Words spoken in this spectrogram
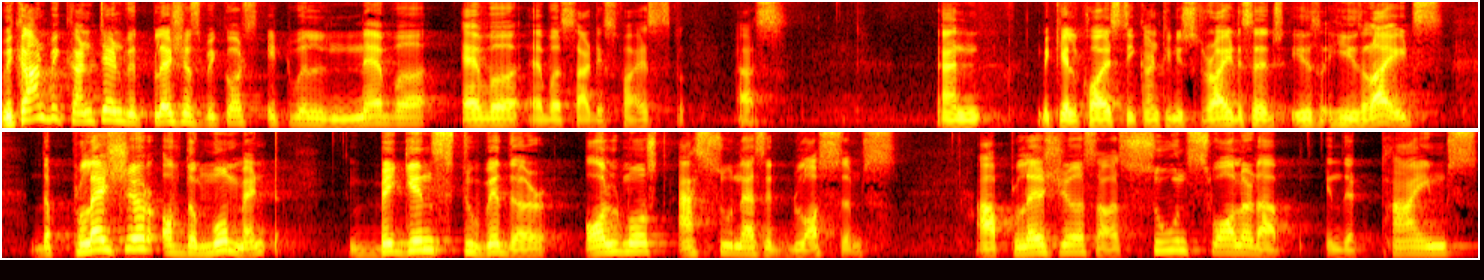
We can't be content with pleasures because it will never, ever, ever satisfy us. And Michael Kois continues to write, he, says, he writes, the pleasure of the moment begins to wither almost as soon as it blossoms our pleasures are soon swallowed up in the times,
